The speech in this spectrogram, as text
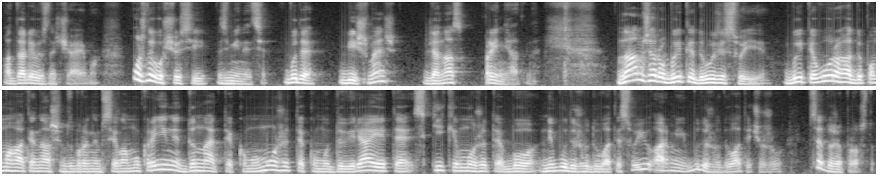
а далі визначаємо. Можливо, щось і зміниться. Буде більш-менш для нас прийнятне. Нам же робити, друзі, свої: бити ворога, допомагати нашим Збройним силам України, донатьте кому можете, кому довіряєте, скільки можете, бо не будеш годувати свою армію, будеш годувати чужу. Все дуже просто.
